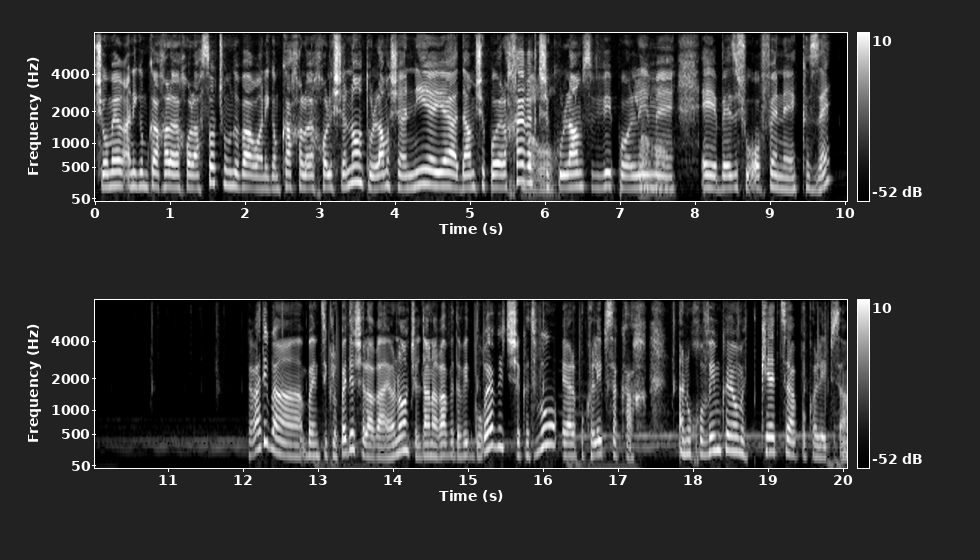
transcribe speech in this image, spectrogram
שאומר אני גם ככה לא יכול לעשות שום דבר או אני גם ככה לא יכול לשנות או למה שאני אהיה האדם שפועל אחרת ברור. כשכולם סביבי פועלים ברור. אה, אה, באיזשהו אופן כזה. קראתי באנציקלופדיה של הרעיונות של דן הרב ודוד גורביץ' שכתבו אה, על אפוקליפסה כך: אנו חווים כיום את קץ האפוקליפסה.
